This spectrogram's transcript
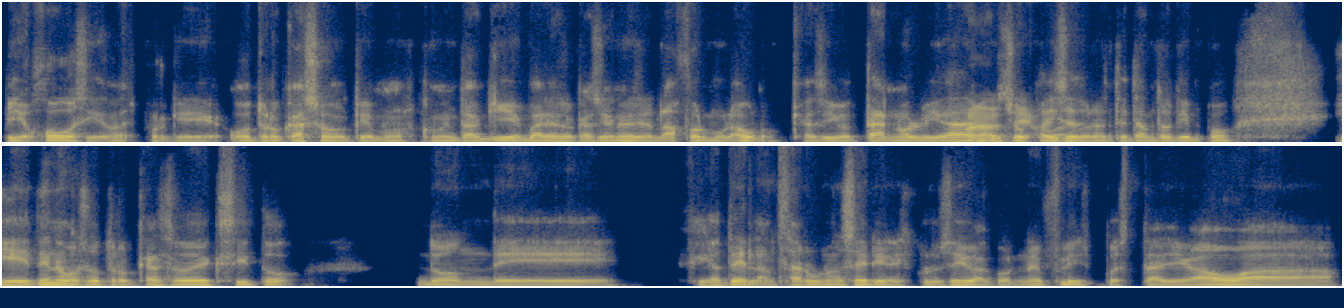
videojuegos y demás, porque otro caso que hemos comentado aquí en varias ocasiones es la Fórmula 1, que ha sido tan olvidada en muchos países durante tanto tiempo. Y ahí tenemos otro caso de éxito donde, fíjate, lanzar una serie en exclusiva con Netflix, pues te ha llegado a,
